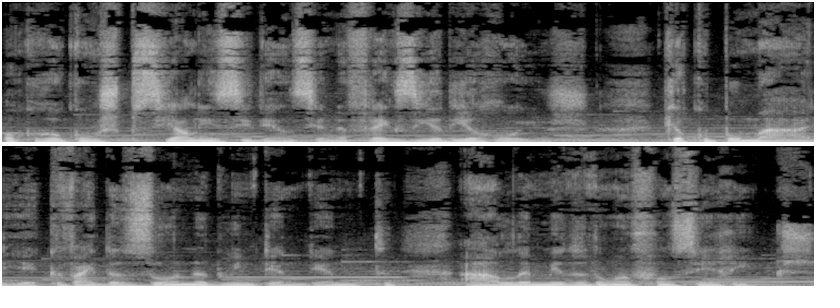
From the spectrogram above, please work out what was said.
ocorreu com especial incidência na freguesia de Arroios, que ocupa uma área que vai da zona do Intendente à Alameda Dom Afonso Henriques,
